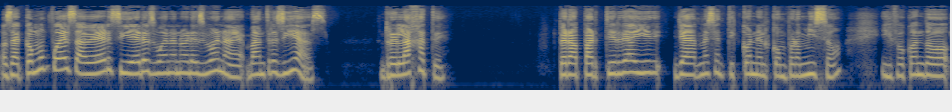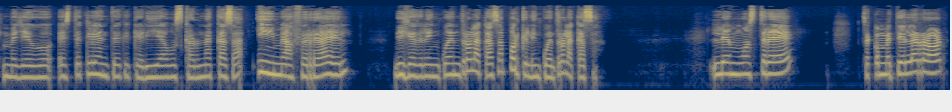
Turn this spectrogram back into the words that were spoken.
O sea, ¿cómo puedes saber si eres buena o no eres buena? Van tres días. Relájate. Pero a partir de ahí ya me sentí con el compromiso y fue cuando me llegó este cliente que quería buscar una casa y me aferré a él. Dije, le encuentro la casa porque le encuentro la casa. Le mostré sea, cometí el error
